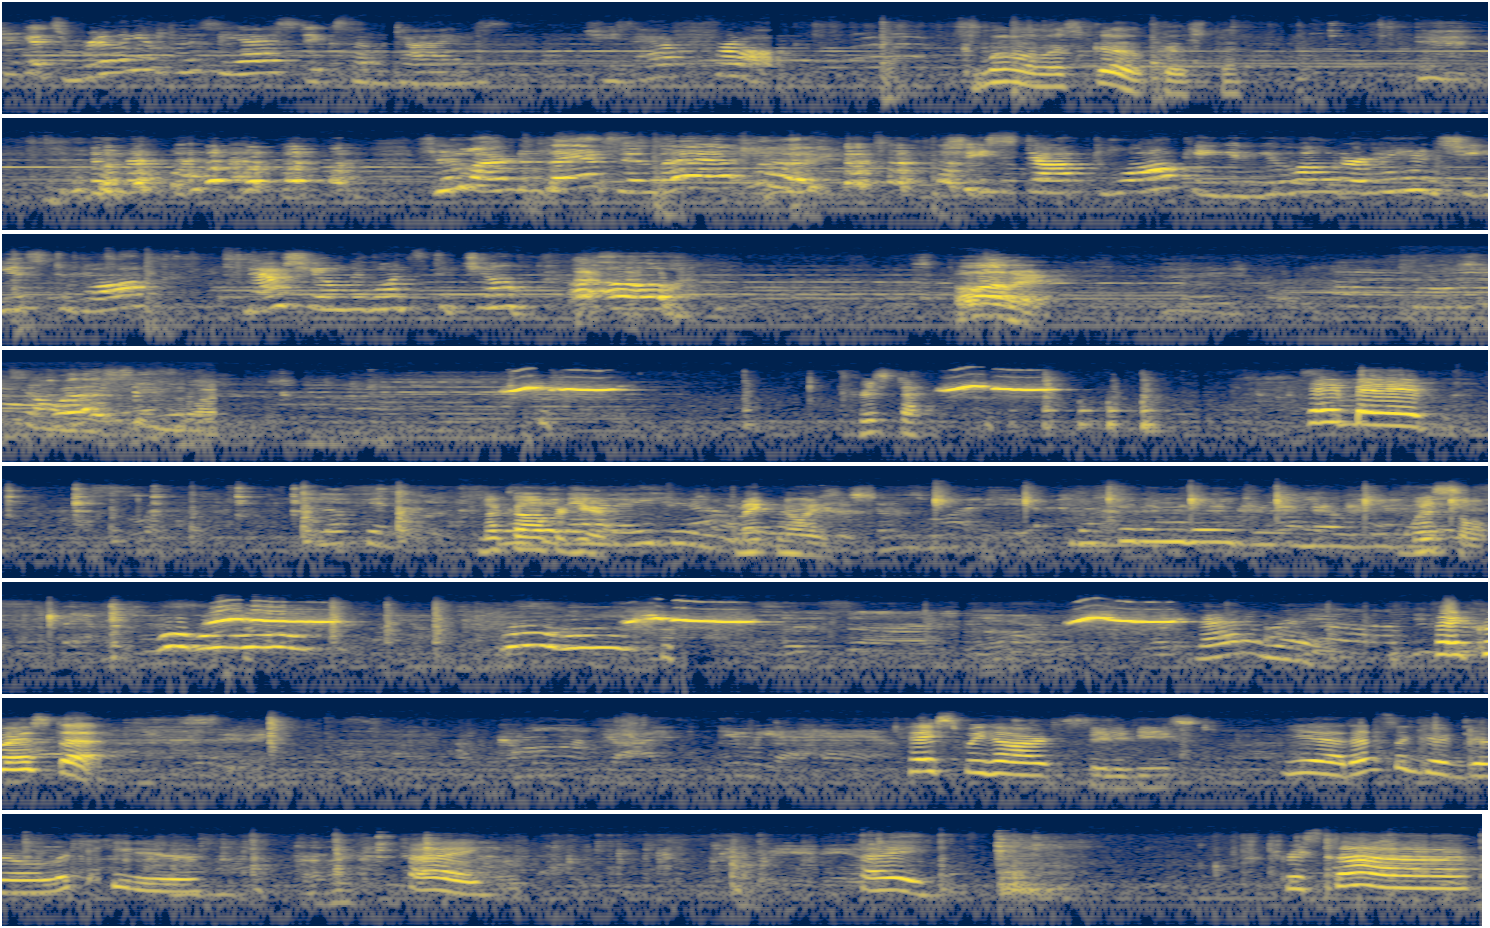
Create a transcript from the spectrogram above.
She gets really enthusiastic sometimes. She's half frog. Come on, let's go, Krista. she learned to dance in that. Look. she stopped walking and you hold her hand. She used to walk. Now she only wants to jump. Uh-oh. Spoiler. She's almost Krista. Hey, babe. Look over here. Make noises. Look at Aunt Adrian over there. Whistle. Away. Hey, Krista. Hey, sweetheart. Silly beast. Yeah, that's a good girl. Look here. Hey. Hey. Krista,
